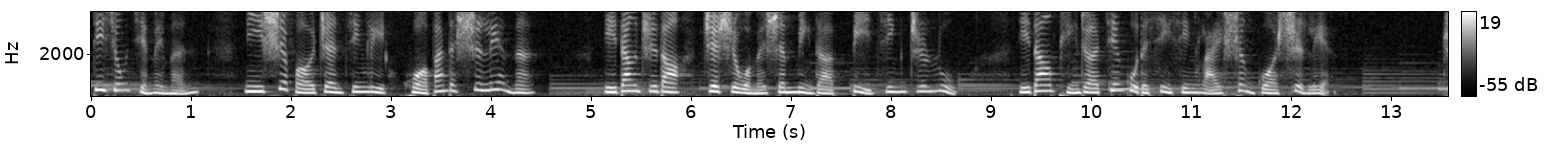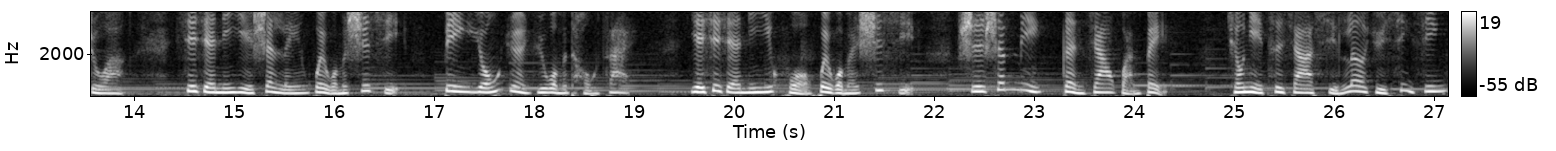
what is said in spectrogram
弟兄姐妹们，你是否正经历火般的试炼呢？你当知道，这是我们生命的必经之路。你当凭着坚固的信心来胜过试炼。主啊，谢谢你以圣灵为我们施洗，并永远与我们同在。也谢谢你以火为我们施洗，使生命更加完备。求你赐下喜乐与信心，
